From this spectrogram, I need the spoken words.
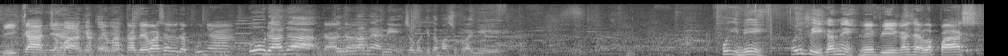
Ikan ya, Coba kita anaknya lihat. mata dewa saya udah punya. Oh udah ada Udah ada. turunannya nih. Coba kita masuk lagi. Oh ini, oh ini pi ikan nih. Ini ikan saya lepas.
